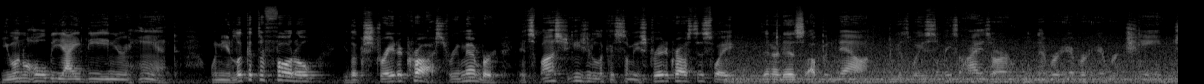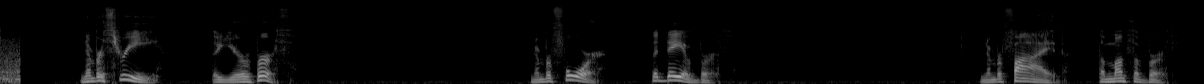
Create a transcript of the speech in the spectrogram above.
You want to hold the ID in your hand. When you look at the photo, you look straight across. Remember, it's much easier to look at somebody straight across this way than it is up and down because the way somebody's eyes are will never, ever, ever change. Number three, the year of birth. Number four, the day of birth. Number five, the month of birth.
